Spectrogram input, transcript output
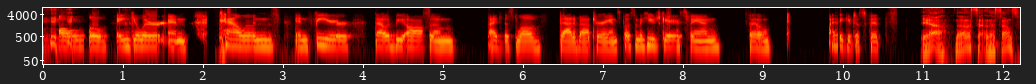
all of angular and talons and fear. That would be awesome. I just love that about Turians. Plus, I'm a huge Garrus fan, so I think it just fits. Yeah, no, that's, that sounds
